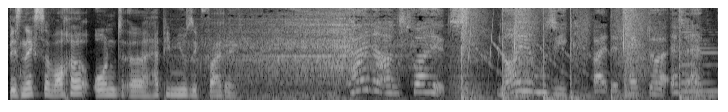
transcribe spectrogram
bis nächste Woche und äh, Happy Music Friday. Keine Angst vor Hits. Neue Musik bei Detektor FM.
